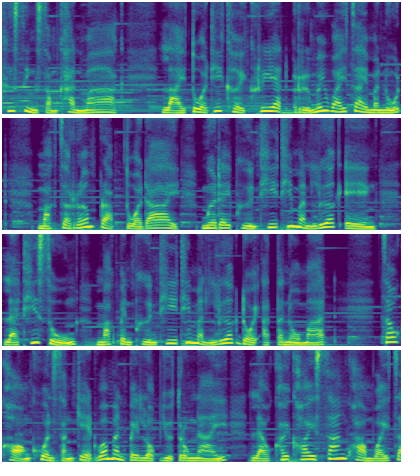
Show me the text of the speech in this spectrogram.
คือสิ่งสำคัญมาก หลายตัวที่เคยเครียดหรือไม่ไว้ใจมนุษย์ มักจะเริ่มปรับตัวได้ เมื่อได้พื้นที่ที่มันเลือกเอง และที่สูงมักเป็นพื้นที่ที่มันเลือกโดยอัตโนมัติ เจ้าของควรสังเกตว่ามันไปหลบอยู่ตรงไหน แล้วค่อยๆ สร้างความไว้ใจ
